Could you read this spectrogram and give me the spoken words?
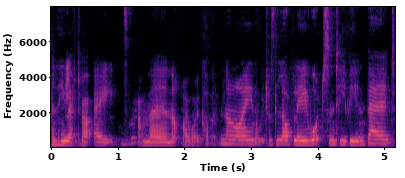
and he left about eight. And then I woke up at nine, which was lovely. Watched some TV in bed,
